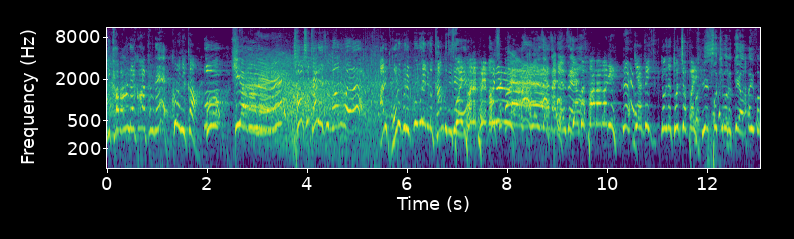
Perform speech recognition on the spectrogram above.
이 가방은 내 거 같은데 그러니까 어? 희한하네. 정신 차려 지금 뭐 하는 거야? 아니 번호표를 뽑으라는 거 강도 주세요 뭘 번호표를 뽑으신 거야! 살려주세요, 살려주세요. 야, 너 빠마머리! 야, 너 여기다 돈 쳐, 빨리! 손 집어넣을게요. 아이고.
